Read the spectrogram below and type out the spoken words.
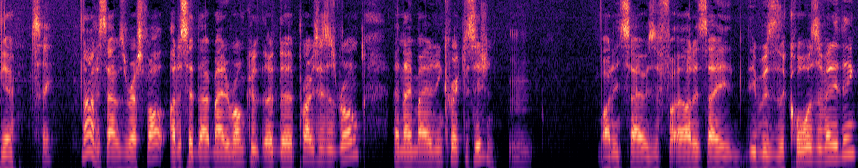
Yeah. See? No, I didn't say it was the ref's fault. I just said they made it wrong. The, the process is wrong, and they made an incorrect decision. Mm. I didn't say it was. A, I didn't say it was the cause of anything,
